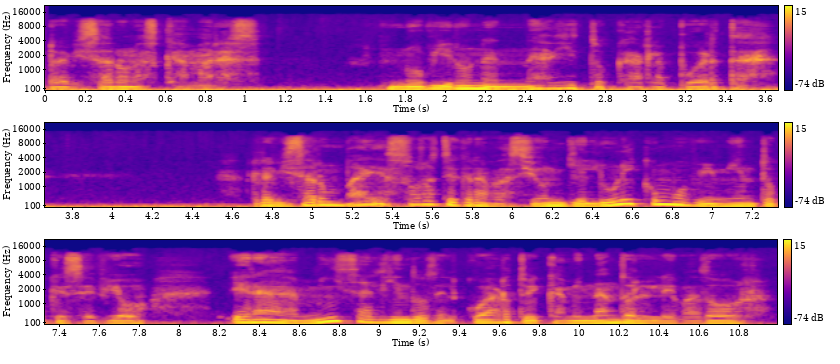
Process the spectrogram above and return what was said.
Revisaron las cámaras. No vieron a nadie tocar la puerta. Revisaron varias horas de grabación y el único movimiento que se vio era a mí saliendo del cuarto y caminando al elevador.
